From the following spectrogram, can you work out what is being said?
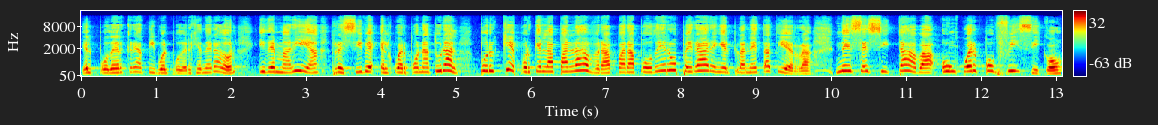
el poder creativo, el poder generador, y de María recibe el cuerpo natural. ¿Por qué? Porque la palabra para poder operar en el planeta Tierra necesitaba un cuerpo físico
